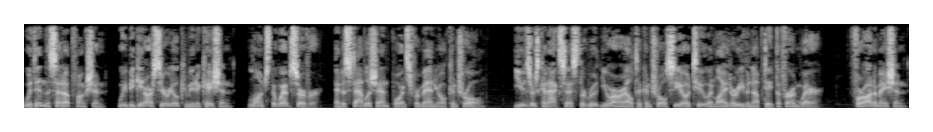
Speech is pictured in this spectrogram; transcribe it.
Within the setup function, we begin our serial communication, launch the web server, and establish endpoints for manual control. Users can access the root URL to control CO2 and light or even update the firmware. For automation,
